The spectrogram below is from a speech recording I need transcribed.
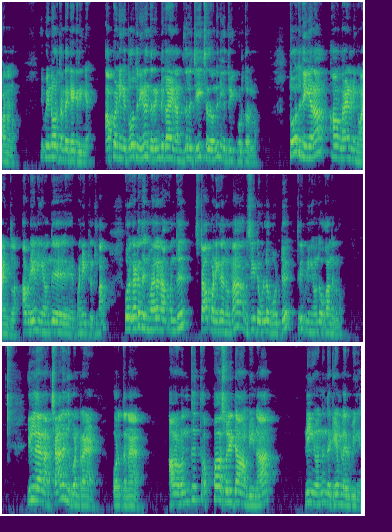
பண்ணணும். இப்போ இன்னொருத்தன்ட்ட கேட்குறீங்க அப்போ நீங்கள் தோத்துனீங்கன்னா இந்த ரெண்டு காயின் அந்த இதில் ஜெயிச்சதை வந்து நீங்கள் தூக்கி கொடுத்துடணும். தோத்துட்டீங்கன்னா அவன் காயினை நீங்கள் வாங்கிக்கலாம். அப்படியே நீங்கள் வந்து பண்ணிகிட்ருக்கலாம் இருக்கலாம். ஒரு கட்டத்துக்கு மேலே நான் வந்து ஸ்டாப் பண்ணிக்கிறேன்னு சொன்னால் அந்த சீட்டை உள்ளே போட்டு திருப்பி நீங்கள் வந்து உட்காந்துக்கணும் இல்லை நான் சேலஞ்சு பண்ணுறேன் ஒருத்தனை. அவன் வந்து தப்பாக சொல்லிட்டான் அப்படின்னா நீங்கள் வந்து இந்த கேமில் இருப்பீங்க.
